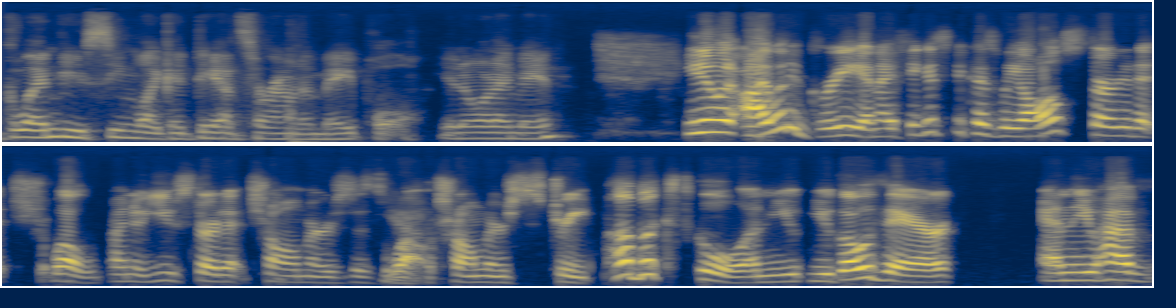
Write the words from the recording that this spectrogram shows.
glenview seemed like a dance around a maypole you know what i mean You know what? I would agree. And I think it's because we all started at, well, I know you started at Chalmers as well, Yeah. Chalmers Street Public School. And you, you go there and you have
